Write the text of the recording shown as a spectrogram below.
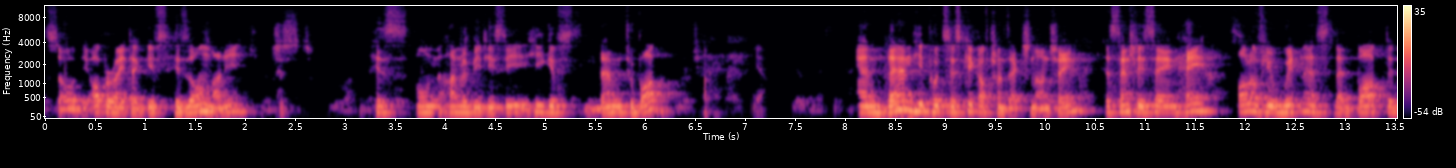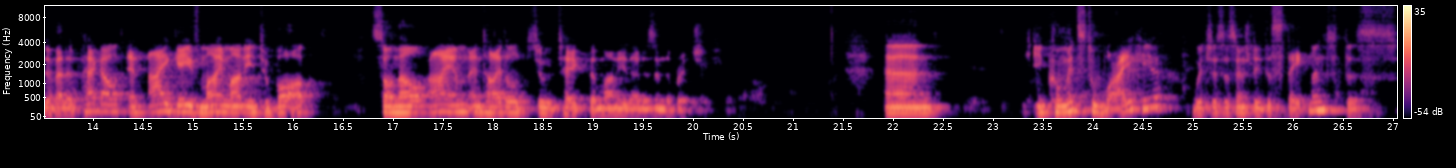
so the operator gives his own money, just his own 100 BTC, he gives them to Bob. And then he puts his kickoff transaction on chain, essentially saying, hey, all of you witnessed that Bob did a valid peg out and I gave my money to Bob. So now I am entitled to take the money that is in the bridge. And he commits to Y here, which is essentially the statement. This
